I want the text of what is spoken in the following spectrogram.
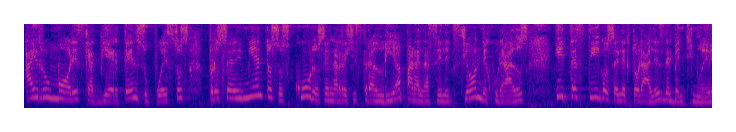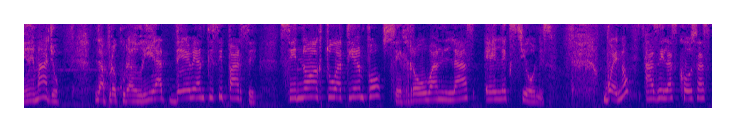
hay rumores que advierten supuestos procedimientos oscuros en la registraduría para la selección de jurados y testigos electorales del 29 de mayo. La Procuraduría debe anticiparse. Si no actúa a tiempo, se roban las elecciones. Bueno, así las cosas,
